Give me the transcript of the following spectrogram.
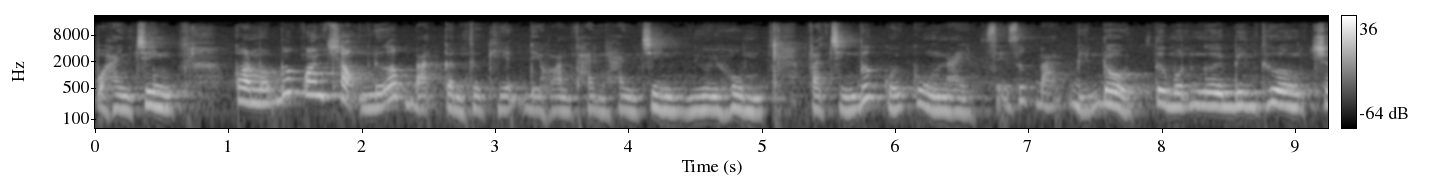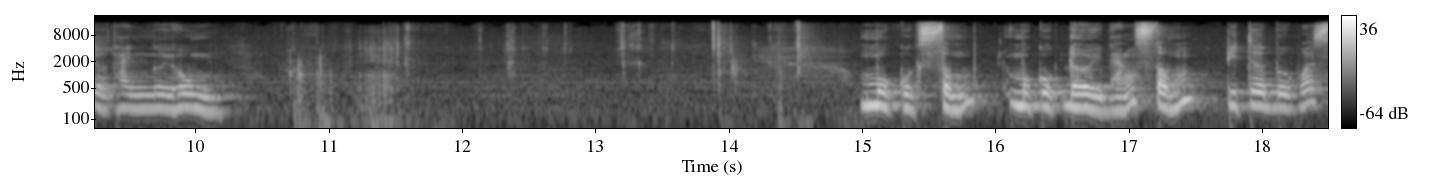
của hành trình còn một bước quan trọng nữa bạn cần thực hiện để hoàn thành hành trình người hùng và chính bước cuối cùng này sẽ giúp bạn biến đổi từ một người bình thường trở thành người hùng. Một cuộc sống, một cuộc đời đáng sống, Peter Burwas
